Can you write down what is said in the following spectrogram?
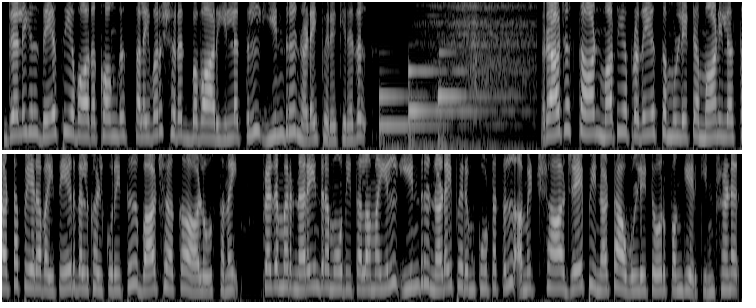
டெல்லியில் தேசியவாத காங்கிரஸ் தலைவர் சரத் பவார் இல்லத்தில் இன்று நடைபெறுகிறது. ராஜஸ்தான் மத்திய பிரதேசம் உள்ளிட்ட மாநில சட்டப்பேரவை தேர்தல்கள் குறித்து பாஜக ஆலோசனை. பிரதமர் நரேந்திர மோடி தலைமையில் இன்று நடைபெறும் கூட்டத்தில் அமித் ஷா ஜே பி நட்டா உள்ளிட்டோர் பங்கேற்கின்றனர்.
